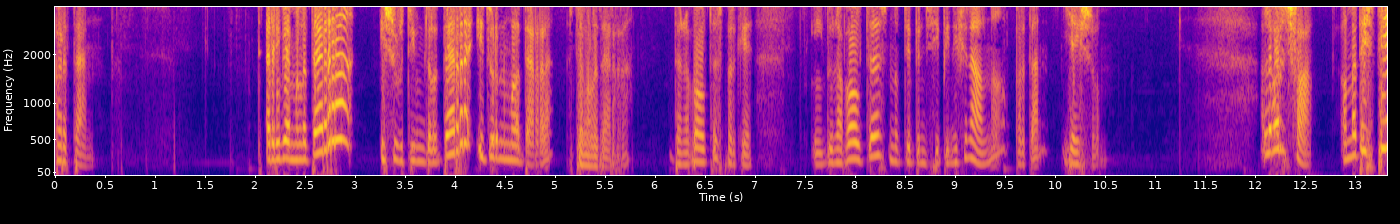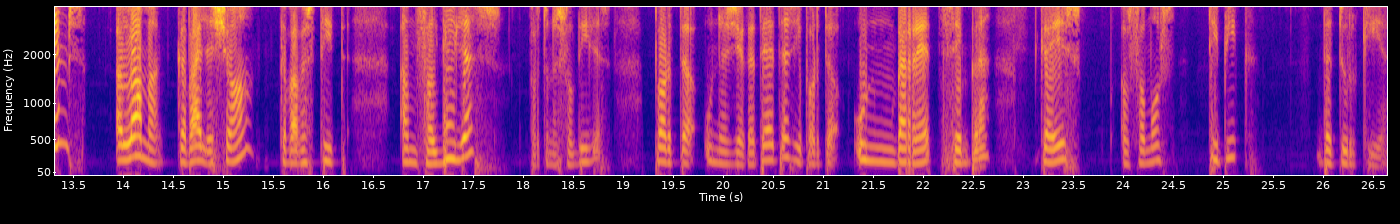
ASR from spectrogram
Per tant, arribem a la Terra i sortim de la Terra i tornem a la Terra. Estem a la Terra. Dóna voltes perquè el donar voltes no té principi ni final, no? Per tant, ja hi som. Llavors fa, al mateix temps, l'home que balla això, que va vestit amb faldilles, porta unes faldilles, porta unes jaquetetes i porta un barret sempre, que és el famós típic de Turquia,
